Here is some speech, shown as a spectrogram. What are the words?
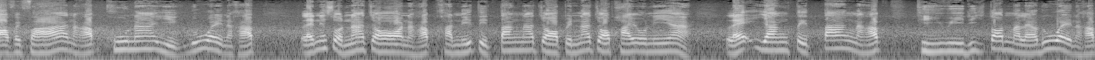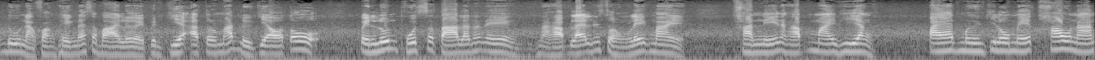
ปรับไฟฟ้านะครับ คู่หน้าอีกด้วยนะครับ และในส่วนหน้าจอนะครับคันนี้ติดตั้งหน้าจอเป็นหน้าจอ Pioneer และยังติดตั้งนะครับทีวีดิจิตอลมาแล้วด้วยนะครับ ดูหนังฟังเพลงได้สบายเลย เป็นเกียร์อัตโนมัติ หรือเกียร์ออโต้เป็นรุ่นพุทสตาร์แล้วนั่นเองนะครับ และในส่วนของเลขไม่คันนี้นะครับไม่เพียง 80,000 กิโลเมตรเท่านั้น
